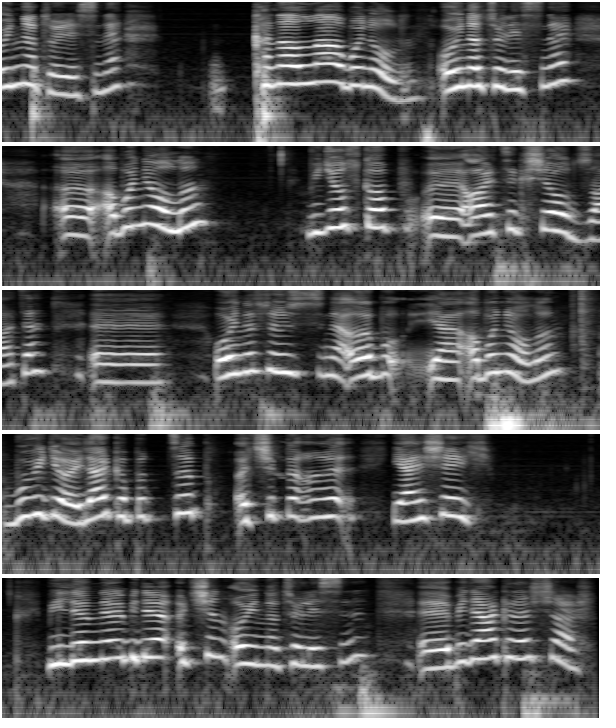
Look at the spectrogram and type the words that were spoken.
oyun atölyesine kanalına abone olun. Oyun atölyesine e, abone olun. Videoskop e, artık şey oldu zaten. E, oyun atölyesine abo- yani abone olun. Bu videoyu like kapatıp açıklama yani şey bildirimleri bir de açın oyun atölyesinin. E, bir de arkadaşlar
